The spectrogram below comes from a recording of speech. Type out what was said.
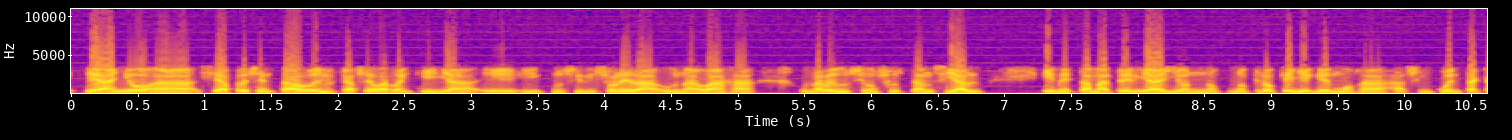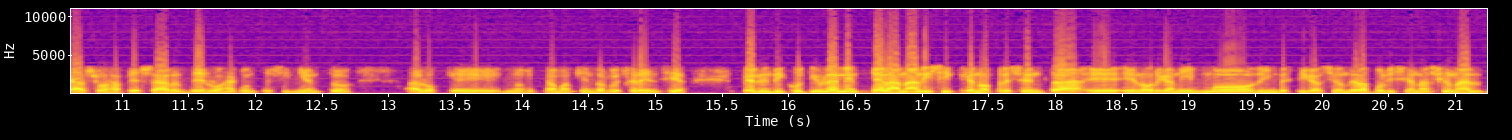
este año se ha presentado en el caso de Barranquilla, eh, inclusive Soledad, una baja, una reducción sustancial en esta materia. Yo no, creo que lleguemos a, a 50 casos a pesar de los acontecimientos a los que nos estamos haciendo referencia, pero indiscutiblemente el análisis que nos presenta eh, el organismo de investigación de la Policía Nacional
